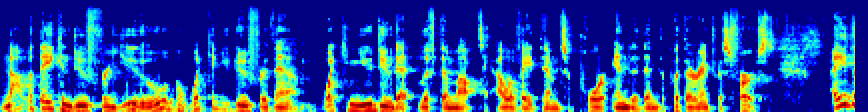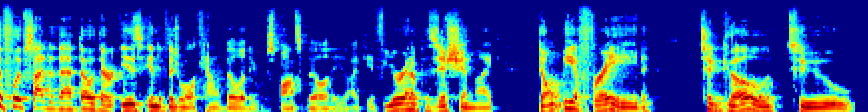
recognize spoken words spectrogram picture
not what they can do for you, but what can you do for them? What can you do to lift them up, to elevate them, to pour into them, to put their interests first? I think the flip side of that, though, there is individual accountability and responsibility. Like if you're in a position, like don't be afraid to go to,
